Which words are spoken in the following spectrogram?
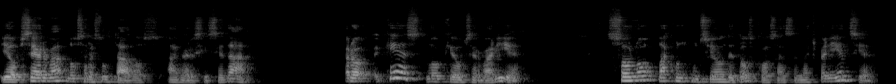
y observa los resultados a ver si se da. Pero, ¿qué es lo que observaría? Solo la conjunción de dos cosas en la experiencia.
